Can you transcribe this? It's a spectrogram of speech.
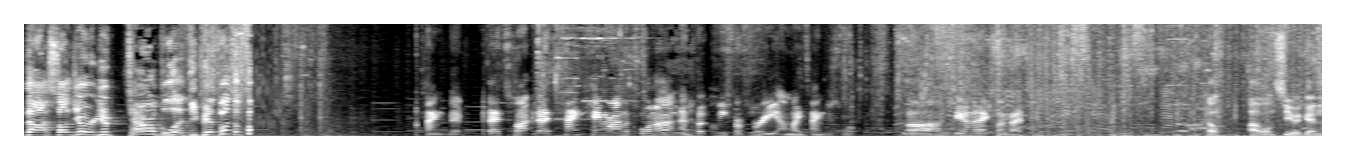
Nah, son, you're you're terrible at DPS. What the fuck? tank there. That, ta- that tank came around the corner and hooked me for free, and my tank just walked. Oh, see you on the next one, guys. Nope, I won't see you again.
